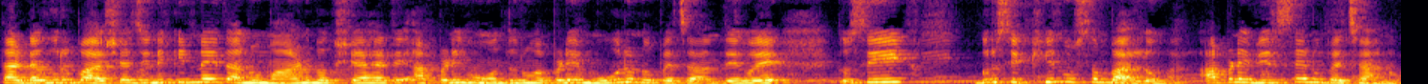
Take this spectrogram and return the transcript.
ਤੁਹਾਡਾ ਗੁਰੂ ਪਾਤਸ਼ਾਹ ਜੀ ਨੇ ਕਿੰਨਾ ਹੀ ਤੁਹਾਨੂੰ ਮਾਣ ਬਖਸ਼ਿਆ ਹੈ ਤੇ ਆਪਣੀ ਹੋਂਦ ਨੂੰ, ਆਪਣੇ ਮੂਲ ਨੂੰ ਪਛਾਣਦੇ ਹੋਏ ਤੁਸੀਂ ਗੁਰਸਿੱਖੀ ਨੂੰ ਸੰਭਾਲੋ, ਆਪਣੇ ਵਿਰਸੇ ਨੂੰ ਪਛਾਣੋ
